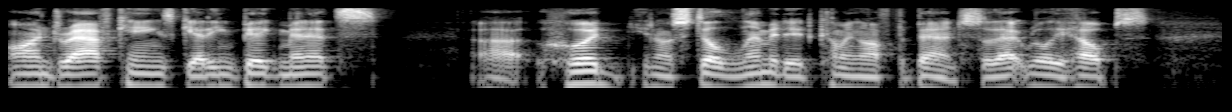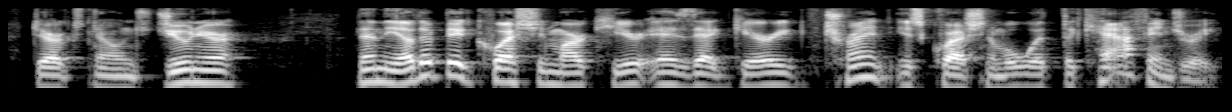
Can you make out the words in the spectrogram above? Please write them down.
on DraftKings, getting big minutes. Uh, Hood, you know, still limited coming off the bench, so that really helps Derrick Jones Jr. Then the other big question mark here is that Gary Trent is questionable with the calf injury.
